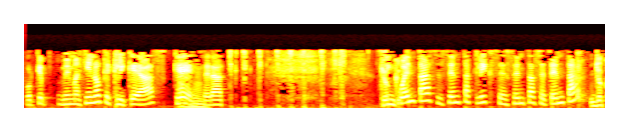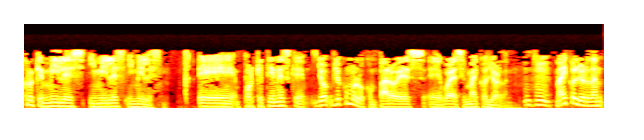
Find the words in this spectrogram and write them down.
Porque me imagino que cliqueas, ¿qué? ¿Será chic, chic, chic, Yo 50, 60 clics, 60, 70? Yo creo que miles y miles y miles. Eh, porque tienes que. Yo, yo como lo comparo es, eh, voy a decir, Michael Jordan. Michael Jordan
